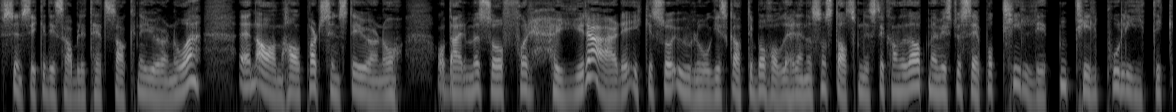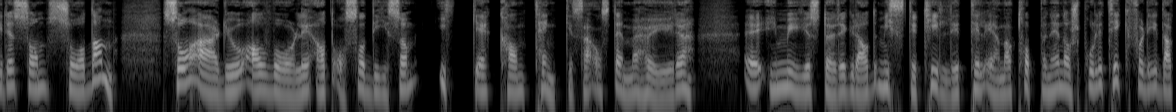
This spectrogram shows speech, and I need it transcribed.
syns ikke disabilitetssakene gjør noe. En annen halvpart syns de gjør noe. Og dermed så for Høyre er det ikke så ulogisk at de beholder henne som statsministerkandidat, men hvis du ser på tilliten til politikere som sådan, så er det jo alvorlig at også de som ikke kan tenke seg å stemme Høyre, eh, i mye større grad mister tillit til en av toppene i norsk politikk, fordi da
